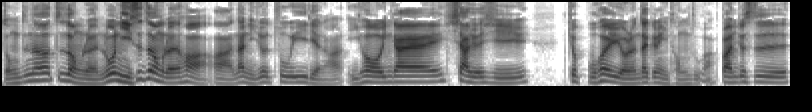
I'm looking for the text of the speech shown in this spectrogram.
总之呢，这种人，如果你是这种人的话啊，那你就注意一点啊，以后应该下学期就不会有人再跟你同组啊，不然就是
